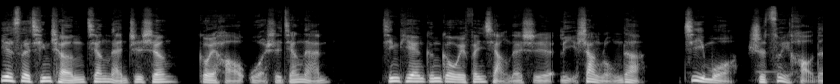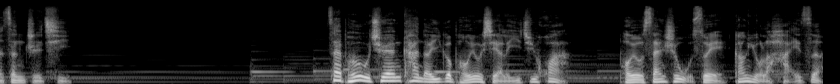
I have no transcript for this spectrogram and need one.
夜色倾城，江南之声。各位好，我是江南。今天跟各位分享的是李尚龙的《寂寞是最好的增值期》。在朋友圈看到一个朋友写了一句话：“朋友三十五岁，刚有了孩子。”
